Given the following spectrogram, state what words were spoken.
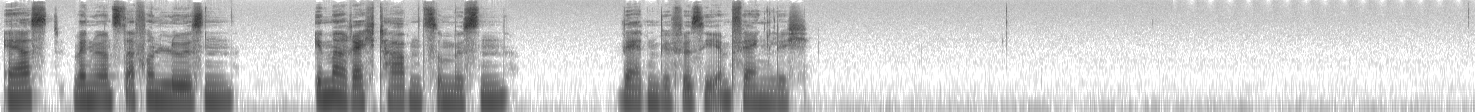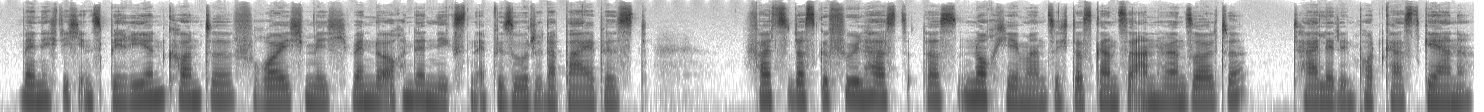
Erst wenn wir uns davon lösen, immer recht haben zu müssen, werden wir für sie empfänglich. Wenn ich dich inspirieren konnte, freue ich mich, wenn du auch in der nächsten Episode dabei bist. Falls du das Gefühl hast, dass noch jemand sich das Ganze anhören sollte, teile den Podcast gerne.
